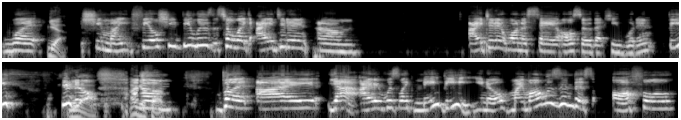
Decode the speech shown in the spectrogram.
what Yeah. she might feel she'd be losing. So, like, I didn't, um, I didn't want to say also that he wouldn't be, you know? yeah, I get that. Um, but I, yeah, I was like, maybe, you know, my mom was in this awful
